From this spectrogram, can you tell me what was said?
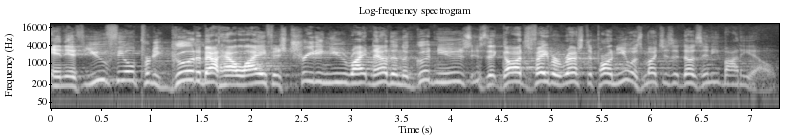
And if you feel pretty good about how life is treating you right now, then the good news is that God's favor rests upon you as much as it does anybody else.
